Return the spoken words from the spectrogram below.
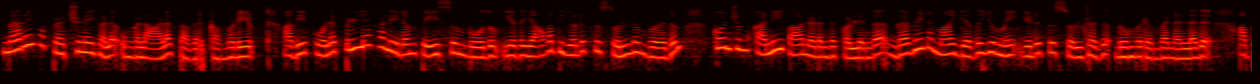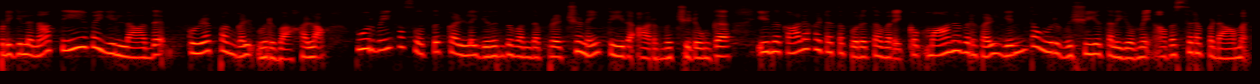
நிறைய பிரச்சனைகளை உங்களால் தவிர்க்க முடியும். அதே போல பிள்ளைகளிடம் பேசும்போதும் எதையாவது எடுத்து சொல்லும் பொழுதும் கொஞ்சம் கனிவாக நடந்து கொள்ளுங்க. கவனமாக எதையுமே எடுத்து சொல்கிறது ரொம்ப ரொம்ப நல்லது. அப்படி இல்லைன்னா தேவையில்லாத குழப்பங்கள் உருவாகலாம். பூர்வீக சொத்துக்களில் இருந்து வந்த பிரச்சனை தீர ஆரம்பிச்சிடுங்க. இந்த காலகட்டத்தை பொறுத்த வரைக்கும் மாணவர்கள் எந்த ஒரு விஷயத்திலையுமே அவசரப்படாமல்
